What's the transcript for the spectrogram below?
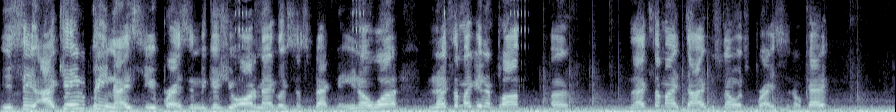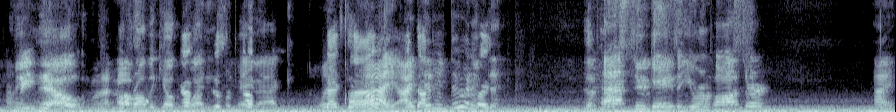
You see, I can't even be nice to you, Bryson, because you automatically suspect me. You know what? Next time I get in pop, uh, next time I die, just know it's Bryson, okay? I mean, Now, Well, that I'll probably kill Quentin just- for payback. Wait, next time- why? I didn't do anything. The past two games that you were imposter, Hey,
